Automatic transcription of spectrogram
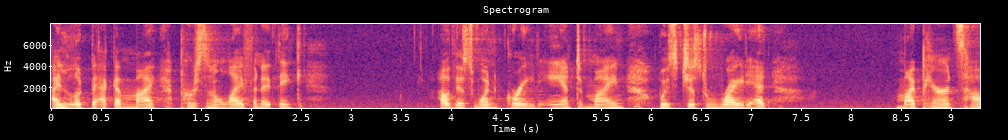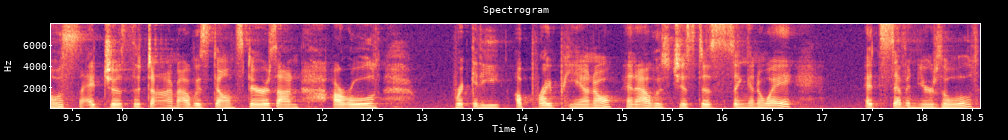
I look back on my personal life and I think how this one great aunt of mine was just right at my parents' house at just the time I was downstairs on our old rickety upright piano, and I was just a singing away at seven years old.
